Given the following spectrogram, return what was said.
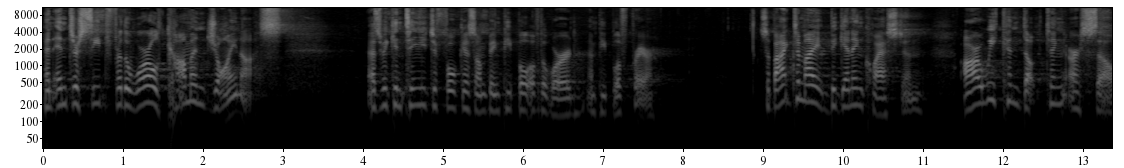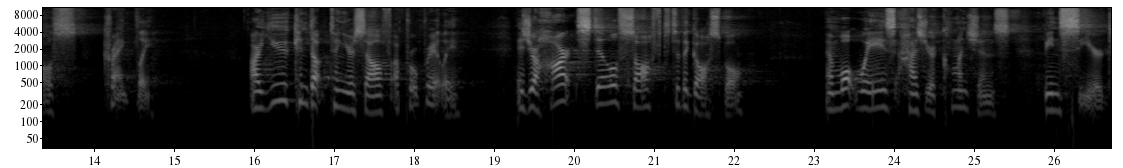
and intercede for the world. Come and join us as we continue to focus on being people of the word and people of prayer. So, back to my beginning question are we conducting ourselves correctly? Are you conducting yourself appropriately? Is your heart still soft to the gospel? In what ways has your conscience been seared?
